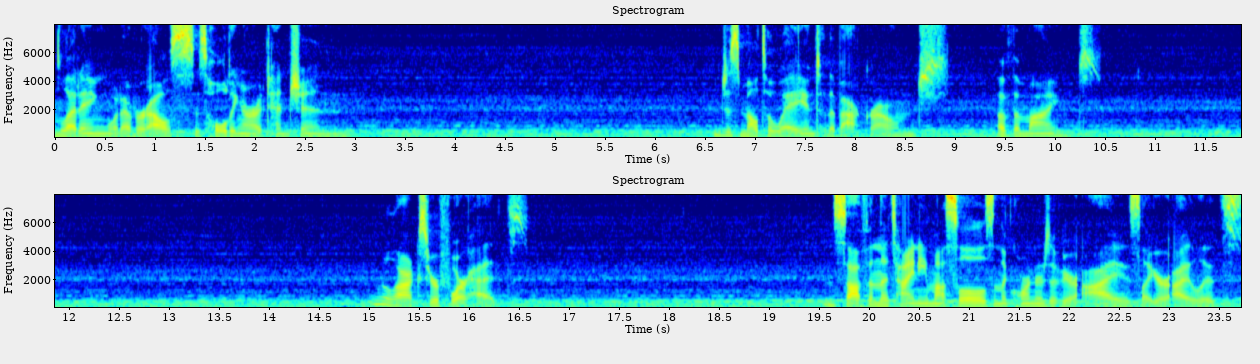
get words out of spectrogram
Letting whatever else is holding our attention just melt away into the background of the mind. Relax your forehead. And soften the tiny muscles in the corners of your eyes. Let your eyelids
